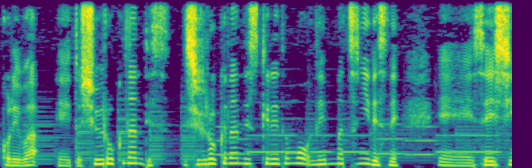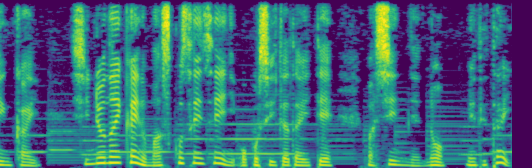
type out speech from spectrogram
これは、えっ、ー、と、収録なんです。収録なんですけれども、年末にですね、えー、精神科医、心療内科医のマスコ先生にお越しいただいて、まあ、新年のめでたい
